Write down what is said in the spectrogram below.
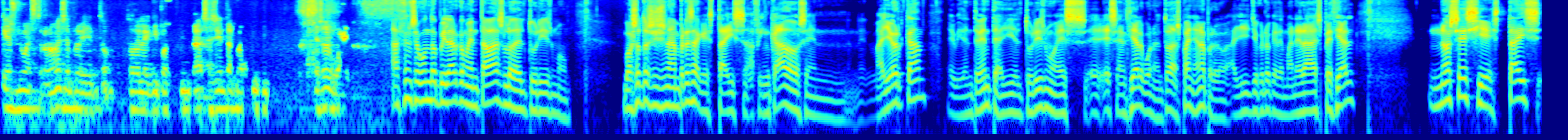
que es nuestro, ¿no? Ese proyecto. Todo el equipo se sienta, se Eso es guay. Hace un segundo, Pilar, comentabas lo del turismo. Vosotros sois una empresa que estáis afincados en, Mallorca. Evidentemente, allí el turismo es eh, esencial, bueno, en toda España, ¿no? Pero allí yo creo que de manera especial. No sé si estáis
